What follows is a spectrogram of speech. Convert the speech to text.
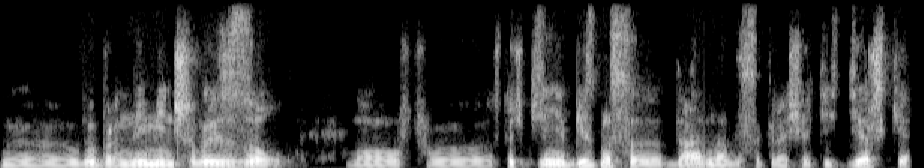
выбора наименьшего из зол. Но в, с точки зрения бизнеса, да, надо сокращать издержки,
